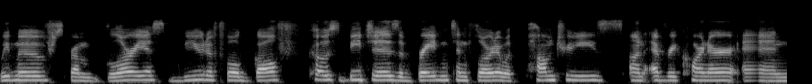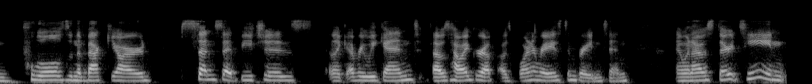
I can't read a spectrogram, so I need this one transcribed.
We moved from glorious, beautiful Gulf Coast beaches of Bradenton, Florida, with palm trees on every corner and pools in the backyard, sunset beaches like every weekend. That was how I grew up. I was born and raised in Bradenton. And when I was 13,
